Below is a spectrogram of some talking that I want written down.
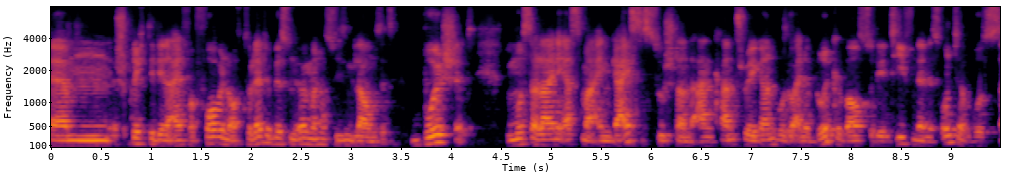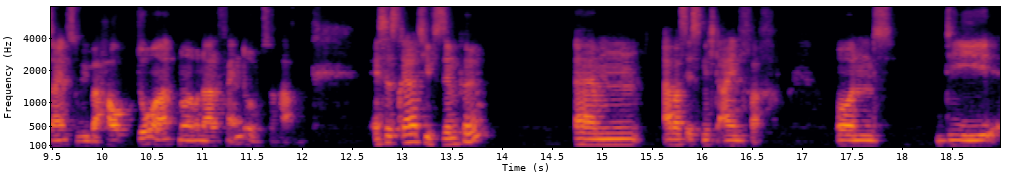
ähm, sprich dir den einfach vor, wenn du auf Toilette bist und irgendwann hast du diesen Glaubenssatz. Bullshit. Du musst alleine erstmal einen Geisteszustand ankern, triggern, wo du eine Brücke baust zu den Tiefen deines Unterbewusstseins, um überhaupt dort neuronale Veränderungen zu haben. Es ist relativ simpel, ähm, aber es ist nicht einfach. Und die,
